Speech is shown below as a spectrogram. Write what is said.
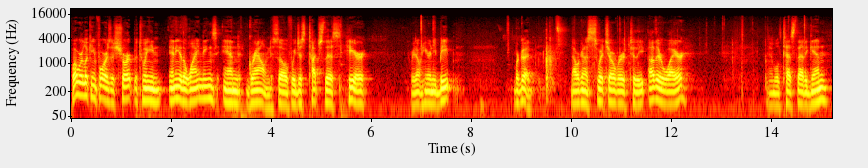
What we're looking for is a short between any of the windings and ground. So if we just touch this here, we don't hear any beep, we're good. Now we're going to switch over to the other wire and we'll test that again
